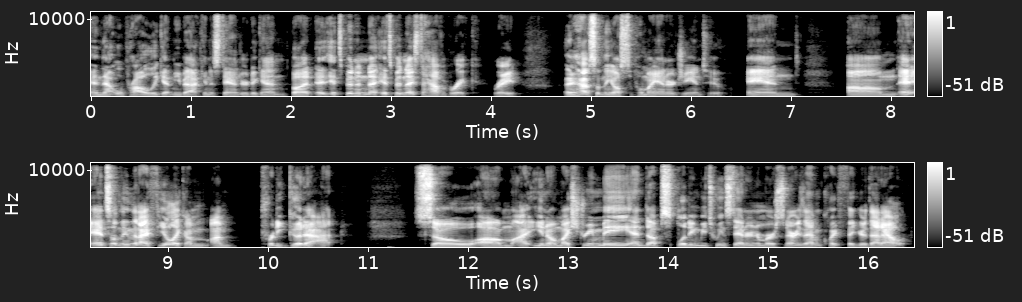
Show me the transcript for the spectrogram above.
and that will probably get me back into standard again but it, has been a, it's been nice to have a break right and have something else to put my energy into. And um and, and something that i feel like i'm i'm pretty good at. So um i you know my stream may end up splitting between standard and mercenaries. I haven't quite figured that out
